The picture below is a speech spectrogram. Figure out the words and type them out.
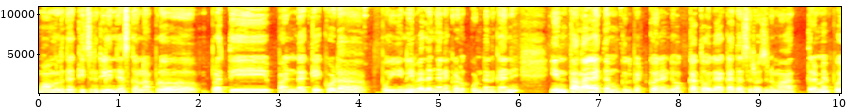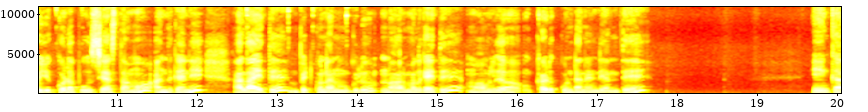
మామూలుగా కిచెన్ క్లీన్ చేసుకున్నప్పుడు ప్రతి పండగకి కూడా పొయ్యిని ఈ విధంగానే కడుక్కుంటాను. కానీ ఇంత అలాగైతే ముగ్గులు పెట్టుకోనండి. ఒక్క తొలి ఏకాదశి రోజున మాత్రమే పొయ్యికి కూడా పూజ చేస్తాము. అందుకని అలా అయితే పెట్టుకున్నాను ముగ్గులు. నార్మల్గా అయితే మామూలుగా కడుక్కుంటానండి అంతే. ఇంకా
